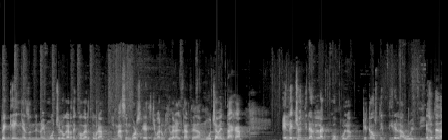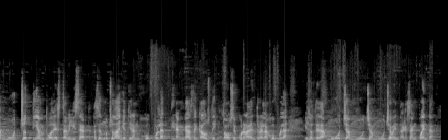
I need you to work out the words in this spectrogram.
pequeñas donde no hay mucho lugar de cobertura y más en Worst Edge, llevar un Gibraltar te da mucha ventaja. El hecho de tirar la cúpula, que Caustic tire la ulti, eso te da mucho tiempo de estabilizarte. Te hacen mucho daño, tiran cúpula, tiran gas de Caustic, todos se curan adentro de la cúpula. Eso te da mucha, mucha, mucha ventaja. ¿Se dan cuenta?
